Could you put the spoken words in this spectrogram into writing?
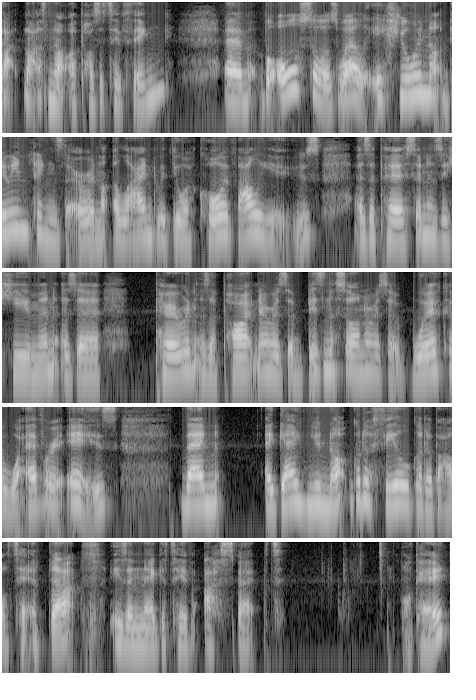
that that's not a positive thing. Um, but also as well, if you're not doing things that are aligned with your core values as a person, as a human, as a parent, as a partner, as a business owner, as a worker, whatever it is, then again, you're not going to feel good about it. And that is a negative aspect. Okay,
